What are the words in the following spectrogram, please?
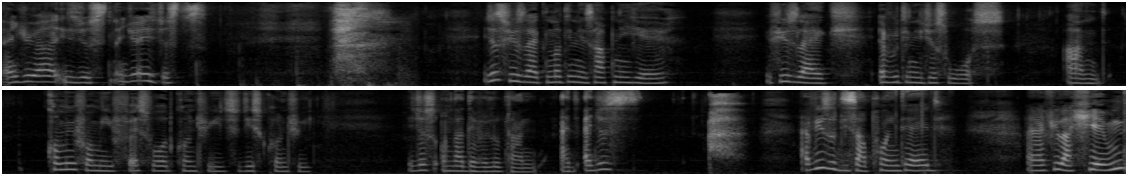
Nigeria is just Nigeria is just it just feels like nothing is happening here. It feels like everything is just worse. And coming from a first world country to this country, it's just underdeveloped, and I, I just, I feel so disappointed, and I feel ashamed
